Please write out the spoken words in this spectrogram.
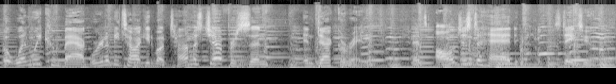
but when we come back, we're going to be talking about Thomas Jefferson and decorating. That's all just ahead. Stay tuned.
